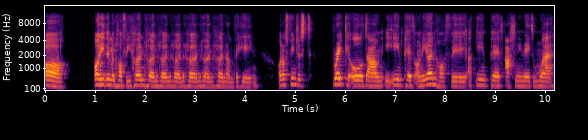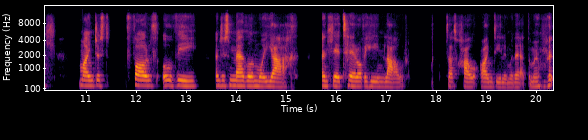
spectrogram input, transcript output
oh, o'n i ddim yn hoffi hyn, hyn, hyn, hyn, hyn, hyn, hyn am fy hun. Ond os fi'n just break it all down i un peth o'n i yn hoffi ac un peth allan ni wneud yn well, mae'n just ffordd o fi yn just meddwl mwy iach yn lle tero fy hun lawr. So that's how I'm dealing with it at the moment.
